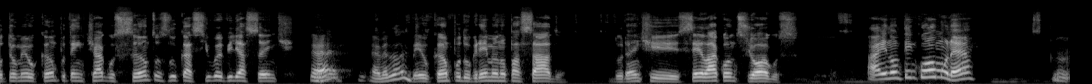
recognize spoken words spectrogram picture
o teu meio campo tem Thiago Santos, Lucas Silva e Vilha Sante. É, é verdade. Meio campo do Grêmio ano passado, durante sei lá quantos jogos. Aí não tem como, né? Hum.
